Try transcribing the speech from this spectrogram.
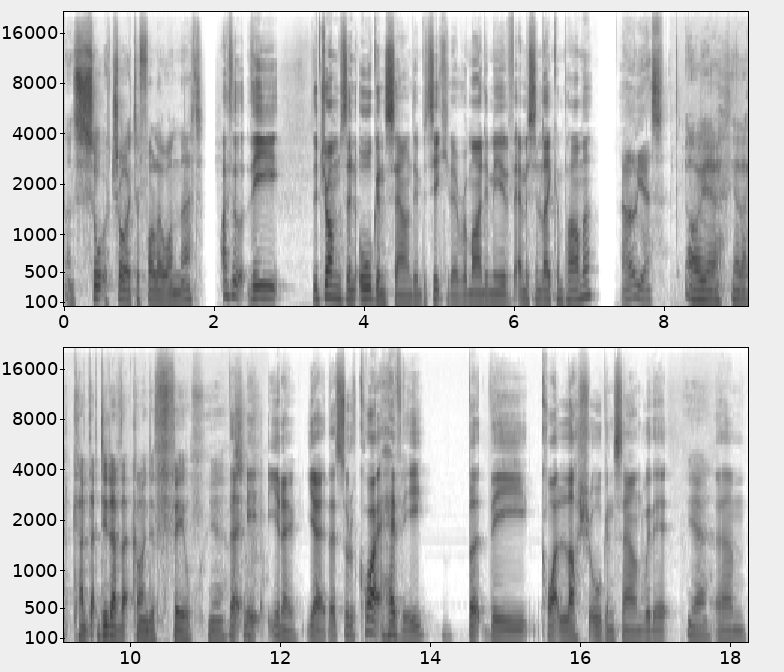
and sort of tried to follow on that. I thought the the drums and organ sound in particular reminded me of Emerson Lake and Palmer. Oh yes. Oh yeah, yeah. That, had, that did have that kind of feel. Yeah. That it, you know, yeah, that's sort of quite heavy, but the quite lush organ sound with it. Yeah. Um,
